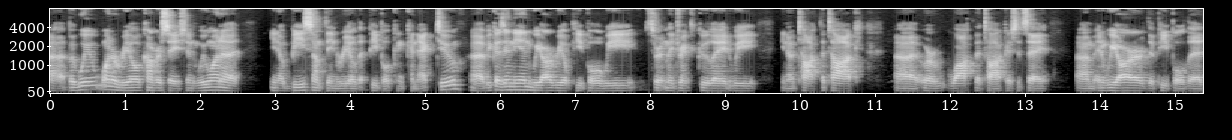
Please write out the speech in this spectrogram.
Uh, but we want a real conversation. We want to, you know, be something real that people can connect to. Uh, because in the end, we are real people. We certainly drink the Kool Aid. We, you know, talk the talk uh, or walk the talk, I should say. Um, and we are the people that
